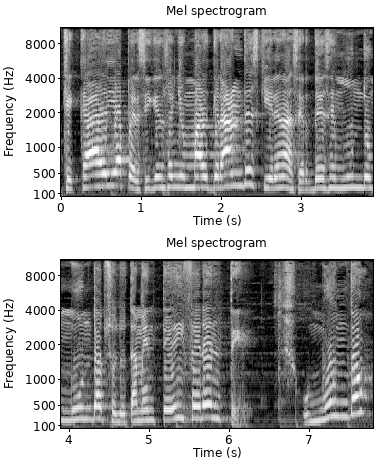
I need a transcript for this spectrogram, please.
que cada día persiguen sueños más grandes, quieren hacer de ese mundo un mundo absolutamente diferente. Un mundo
